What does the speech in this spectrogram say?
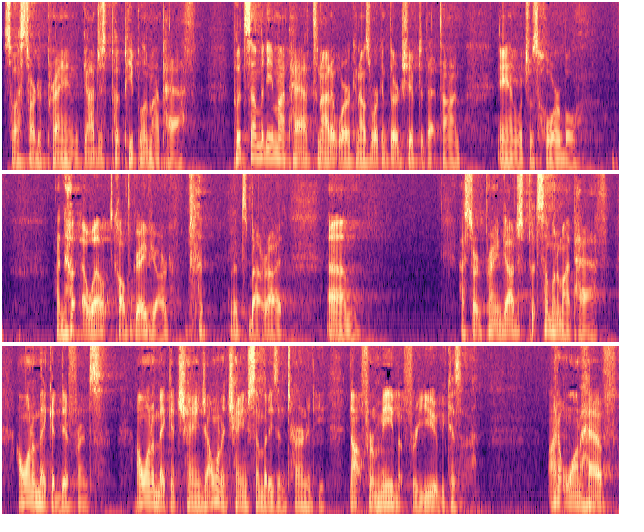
So I started praying, God, just put people in my path. Put somebody in my path tonight at work, and I was working third shift at that time, and which was horrible. I know, well, it's called the graveyard. That's about right um, I started praying, God, just put someone in my path. I want to make a difference. I want to make a change. I want to change somebody's eternity, not for me, but for you, because I don't want to have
